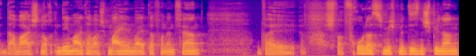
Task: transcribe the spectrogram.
da war ich noch, in dem Alter war ich meilenweit davon entfernt, weil ich war froh, dass ich mich mit diesen Spielern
